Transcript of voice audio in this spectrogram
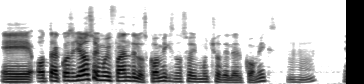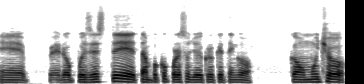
Eh, otra cosa, yo no soy muy fan de los cómics, no soy mucho de leer cómics, eh, pero pues este tampoco por eso yo creo que tengo como mucho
